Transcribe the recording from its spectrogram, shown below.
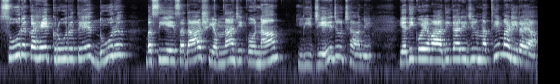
સૂર કહે ક્રૂર તે દૂર, બસીએ સદાશ યમનાજી કો નામ, લીજે જ ઉછાને. યદિ કોઈ એવા અધિકારીજી નથી મળી રહ્યા,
